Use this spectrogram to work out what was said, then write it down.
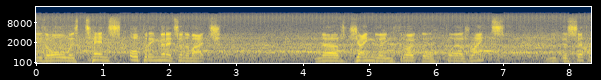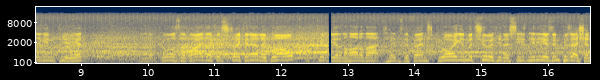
These are always tense opening minutes in the match. Nerves jangling throughout the players' ranks. Need this settling in period. And of course, if either could strike an early blow, could be in the heart of that Hibs defence. Growing in maturity this season. Here he is in possession.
